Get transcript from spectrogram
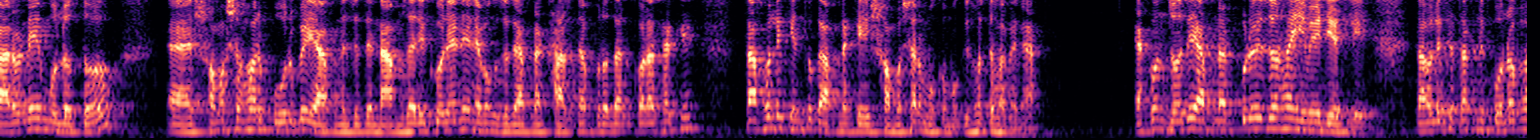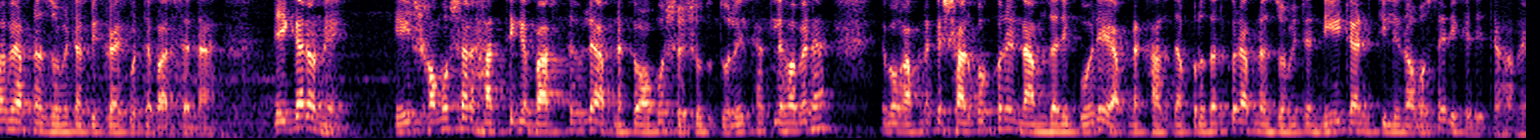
কারণেই মূলত সমস্যা হওয়ার পূর্বেই আপনি যদি নামজারি করে নেন এবং যদি আপনার খাজনা প্রদান করা থাকে, তাহলে কিন্তু আপনাকে এই সমস্যার মুখোমুখি হতে হবে না। এখন যদি আপনার প্রয়োজন হয় ইমিডিয়েটলি তাহলে কিন্তু আপনি কোনোভাবে আপনার জমিটা বিক্রয় করতে পারছেন না। এই কারণে এই সমস্যার হাত থেকে বাঁচতে হলে আপনাকে অবশ্যই শুধু দলিল থাকলে হবে না এবং আপনাকে সার্বক্ষণিক নামজারি করে আপনার খাজনা প্রদান করে আপনার জমিটা নিট অ্যান্ড ক্লিন অবস্থায় রেখে দিতে হবে।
